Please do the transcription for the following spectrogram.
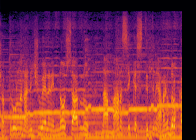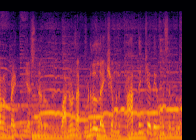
శత్రువులను అణిచివేయాలని ఎన్నోసార్లు నా మానసిక స్థితిని అణగదొక్కాలని ప్రయత్నం చేస్తున్నారు. వారి నుండి నాకు విడుదల దయచేయమని ప్రార్థించే దేవుని సన్నిధిలో.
